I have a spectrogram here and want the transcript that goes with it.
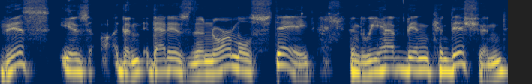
This is uh, the that is the normal state and we have been conditioned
